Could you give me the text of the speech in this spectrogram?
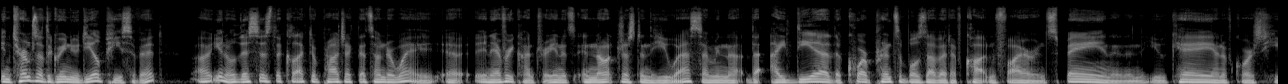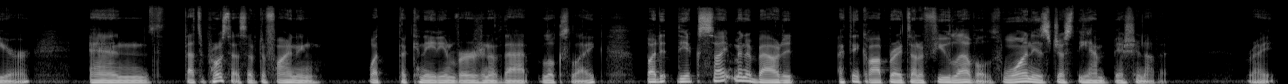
In terms of the Green New Deal piece of it, uh, you know, this is the collective project that's underway uh, in every country, and it's and not just in the U.S. I mean, the the idea, the core principles of it have caught fire in Spain and in the U.K. and of course here, and that's a process of defining what the Canadian version of that looks like. But it, the excitement about it, I think, operates on a few levels. One is just the ambition of it, right?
